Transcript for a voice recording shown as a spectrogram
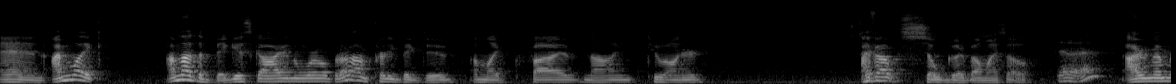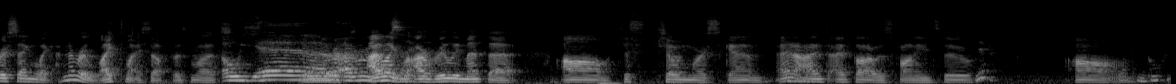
And I'm like, I'm not the biggest guy in the world, but I'm, I'm a pretty big dude. I'm like 5'9", 200. I felt so good about myself. Dead ass? I remember saying like I've never liked myself this much. Oh yeah, I, remember, I remember. I like I really meant that. Um, just showing more skin, and I I thought it was funny too. Yeah. Um. Fucking goofy.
